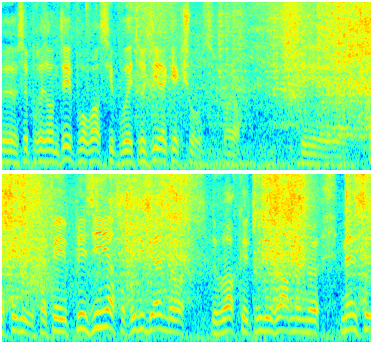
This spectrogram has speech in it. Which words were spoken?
euh, se présenter pour voir s'ils pouvaient être utiles à quelque chose. Voilà. Ça fait, ça fait plaisir, ça fait du bien de, de voir que tous les gens, même, même ceux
